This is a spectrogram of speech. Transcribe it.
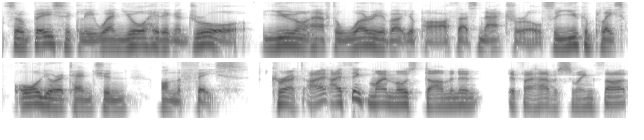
So basically, when you're hitting a draw, you don't have to worry about your path. That's natural. So you can place all your attention on the face. Correct. I, I think my most dominant, if I have a swing thought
